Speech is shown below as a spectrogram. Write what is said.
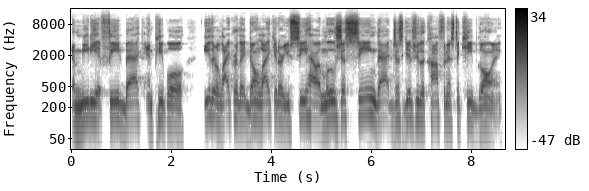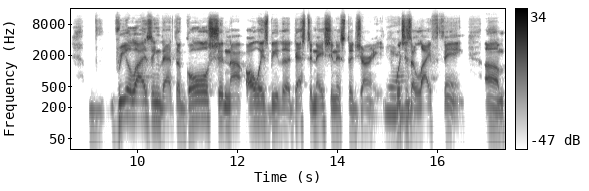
immediate feedback and people either like or they don't like it or you see how it moves just seeing that just gives you the confidence to keep going. Realizing that the goal should not always be the destination it's the journey yeah. which is a life thing um,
